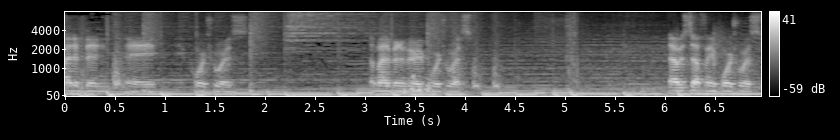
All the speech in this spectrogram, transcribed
Might have been a poor choice. That might have been a very poor choice. That was definitely a poor choice.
